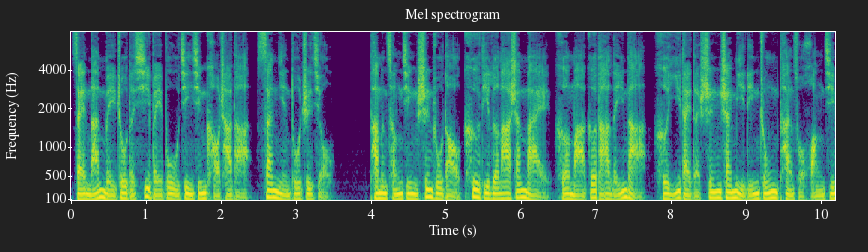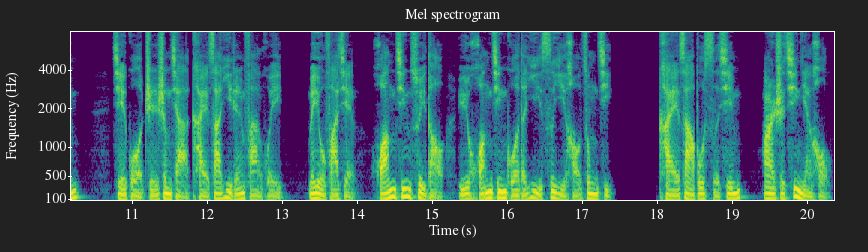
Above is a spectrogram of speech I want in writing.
在南美洲的西北部进行考察达三年多之久。他们曾经深入到科迪勒拉山脉和马格达雷纳河一带的深山密林中探索黄金，结果只剩下凯撒一人返回，没有发现黄金隧道与黄金国的一丝一毫踪迹。凯撒不死心，二十七年后，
